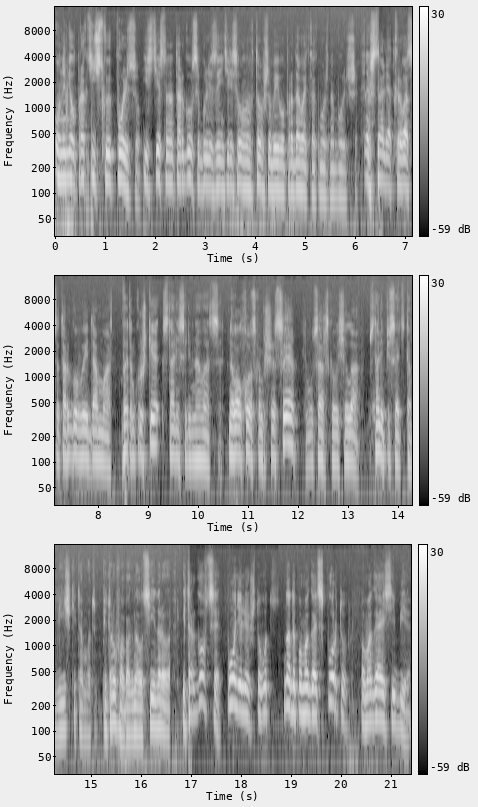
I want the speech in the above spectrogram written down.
он имел практическую пользу. Естественно, торговцы были заинтересованы в том, чтобы его продавать как можно больше. Стали открываться торговые дома. В этом кружке стали соревноваться. На Волхонском шоссе у царского села стали писать таблички, там вот Петров обогнал Сидорова. И торговцы поняли, что вот надо помогать спорту, помогая себе.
